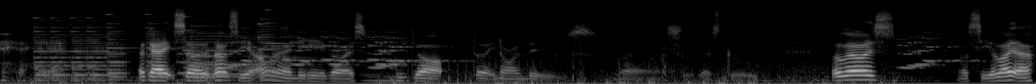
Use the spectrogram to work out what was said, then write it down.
okay, so that's it. I'm gonna end it here, guys. We got 39 booze. Wow, that's, that's cool. Well, guys, I'll see you later.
